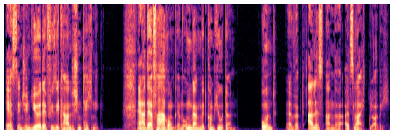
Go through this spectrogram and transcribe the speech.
Er ist Ingenieur der physikalischen Technik. Er hat Erfahrung im Umgang mit Computern. Und er wirkt alles andere als leichtgläubig.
